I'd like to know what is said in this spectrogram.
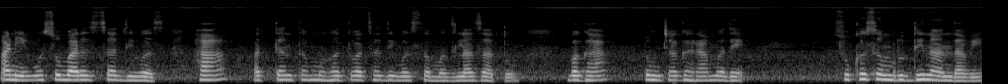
आणि वसुबारसचा दिवस हा अत्यंत महत्त्वाचा दिवस समजला जातो. बघा तुमच्या घरामध्ये सुखसमृद्धी नांदावी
